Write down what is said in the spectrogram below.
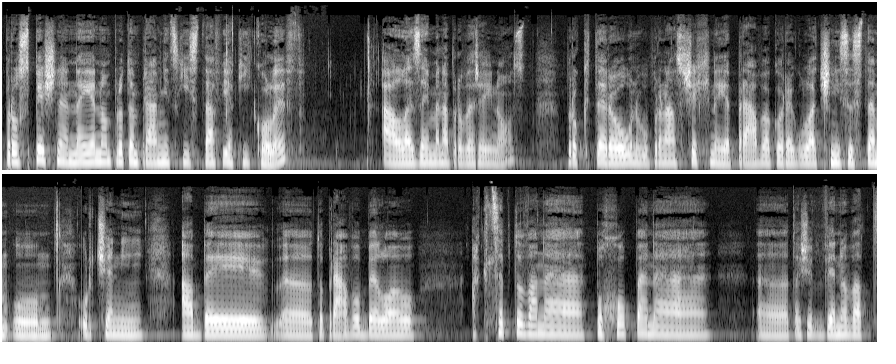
prospěšné nejenom pro ten právnický stav jakýkoliv, ale zejména pro veřejnost, pro kterou nebo pro nás všechny je právo jako regulační systém um, určený, aby eh, to právo bylo akceptované, pochopené, eh, takže věnovat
